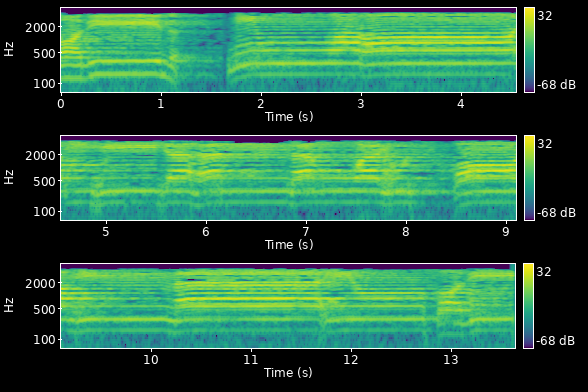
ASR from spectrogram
صديد. من ورائه جهنم ويسقى من ماء صديد.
